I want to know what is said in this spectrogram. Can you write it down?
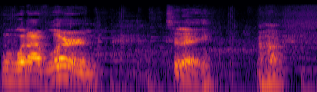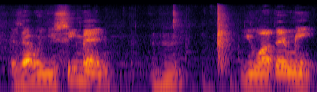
what I've learned today Uh huh. is that when you see men, Mhm. you want their meat.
